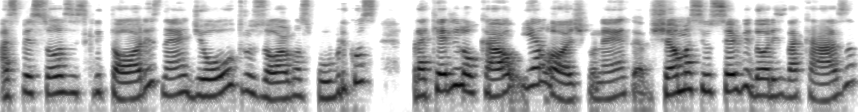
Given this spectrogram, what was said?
as pessoas escritórios, né, de outros órgãos públicos para aquele local, e é lógico, né, chama-se os servidores da casa,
